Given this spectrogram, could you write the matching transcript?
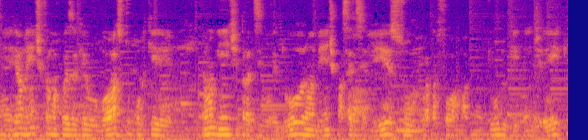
É, realmente foi uma coisa que eu gosto porque é um ambiente para desenvolvedor, um ambiente com série de serviço, plataforma com tudo que tem direito,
